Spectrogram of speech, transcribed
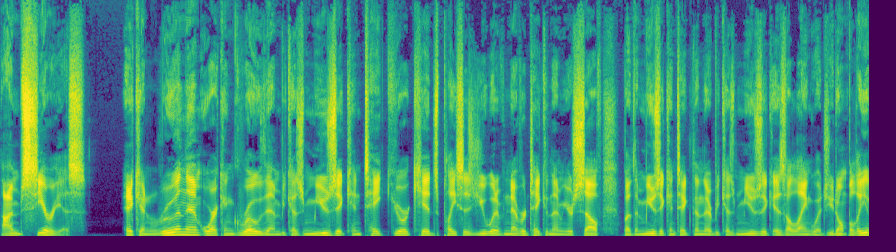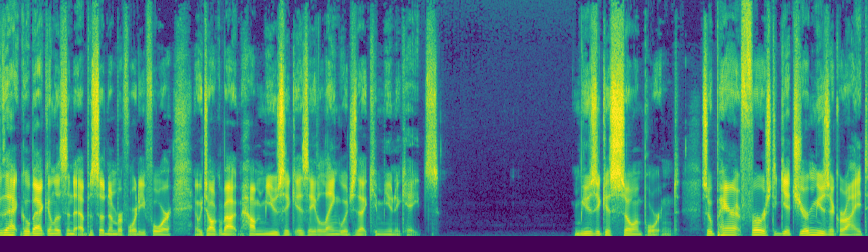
I'm serious. It can ruin them or it can grow them because music can take your kids places you would have never taken them yourself, but the music can take them there because music is a language. You don't believe that? Go back and listen to episode number 44, and we talk about how music is a language that communicates. Music is so important. So, parent first, get your music right,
